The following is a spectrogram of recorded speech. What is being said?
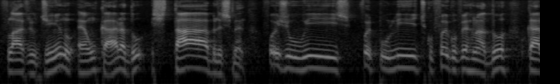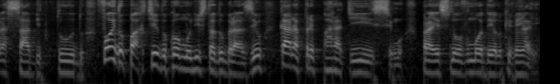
Flávio Dino é um cara do establishment. Foi juiz, foi político, foi governador, o cara sabe tudo. Foi do Partido Comunista do Brasil, cara preparadíssimo para esse novo modelo que vem aí.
